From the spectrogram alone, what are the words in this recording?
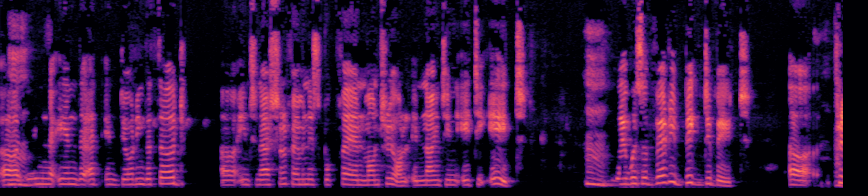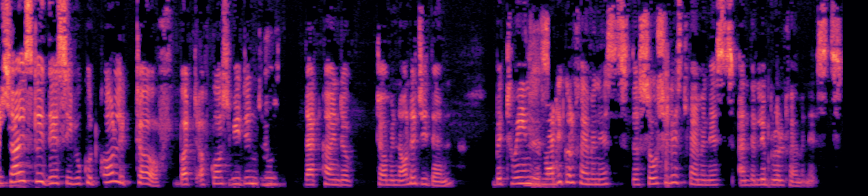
uh, Hmm. in in the in, during the third uh, International Feminist Book Fair in Montreal in 1988, hmm. there was a very big debate. Uh, precisely this, if you could call it turf, but of course we didn't use that kind of terminology then, between Yes. the radical feminists, the socialist feminists, and the liberal feminists.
